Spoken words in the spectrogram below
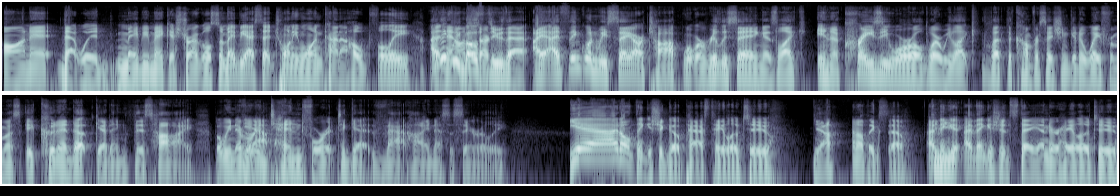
on it that would maybe make it struggle. So maybe I said 21 kind of hopefully. I think we I'm both starting- do that. I, I think when we say our top, what we're really saying is like in a crazy world where we like let the conversation get away from us, it could end up getting this high, but we never Yeah. intend for it to get that high necessarily. Yeah, I don't think it should go past Halo 2. Yeah. I don't think so. I Can think you- it, I think it should stay under Halo 2.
